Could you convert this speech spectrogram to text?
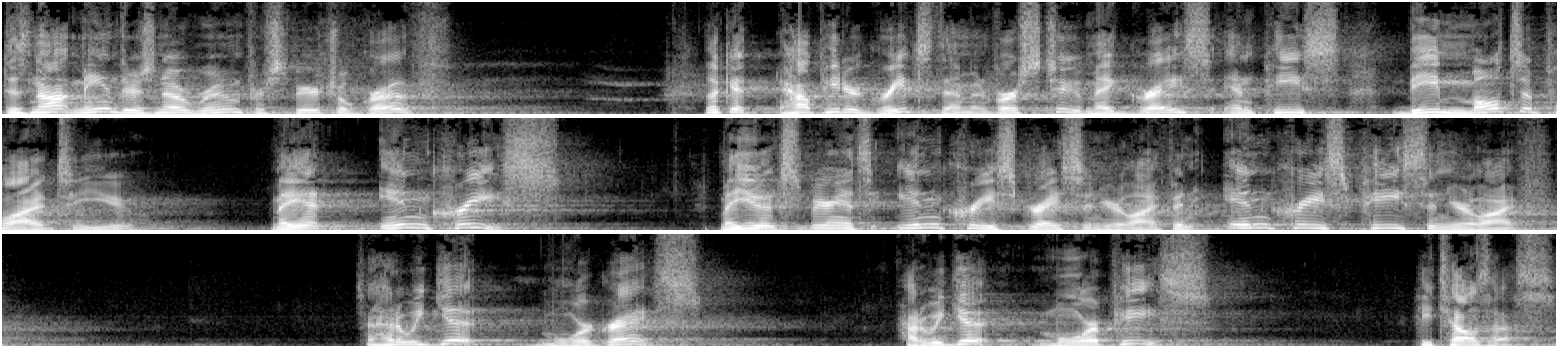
does not mean there's no room for spiritual growth. Look at how Peter greets them in verse 2 May grace and peace be multiplied to you, may it increase. May you experience increased grace in your life and increased peace in your life. So, how do we get more grace? How do we get more peace? He tells us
